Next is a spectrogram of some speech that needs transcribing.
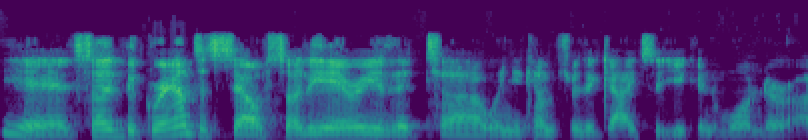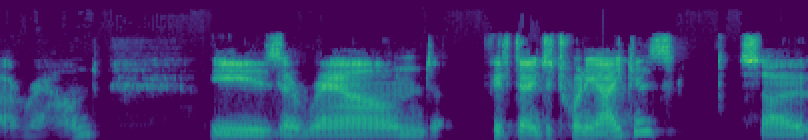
Yeah, so the grounds itself, so the area that uh, when you come through the gates that you can wander around, is around 15 to 20 acres. So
